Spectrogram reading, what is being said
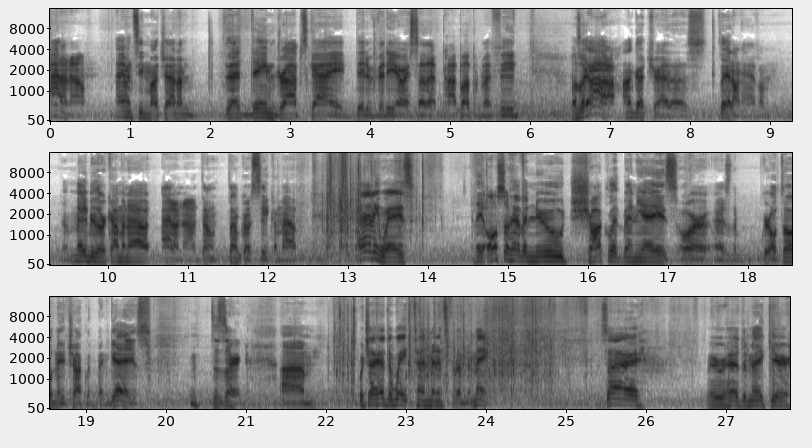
I don't know. I haven't seen much on them. That Daym Drops guy did a video, I saw that pop up in my feed. I was like, ah, oh, I'll go try those. They don't have them. Maybe they're coming out. I don't know. Don't don't go seek them out. Anyways, they also have a new chocolate beignets, or as the girl told me, chocolate beignets dessert, um, which I had to wait 10 minutes for them to make. Sorry, we had to make your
